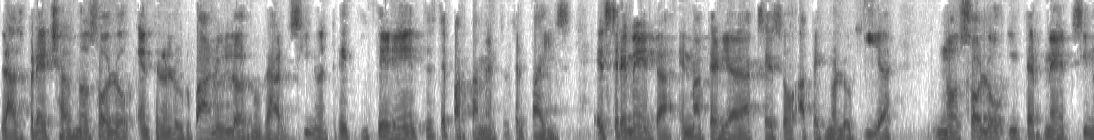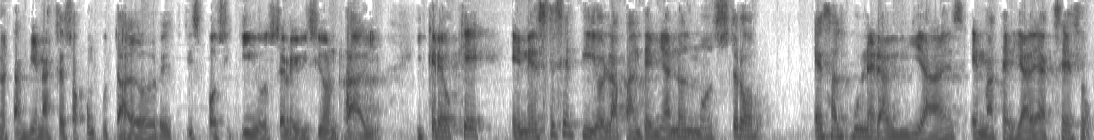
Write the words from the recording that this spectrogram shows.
las brechas no solo entre lo urbano y lo rural, sino entre diferentes departamentos del país es tremenda en materia de acceso a tecnología, no solo Internet, sino también acceso a computadores, dispositivos, televisión, radio. Y creo que en ese sentido la pandemia nos mostró esas vulnerabilidades en materia de acceso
